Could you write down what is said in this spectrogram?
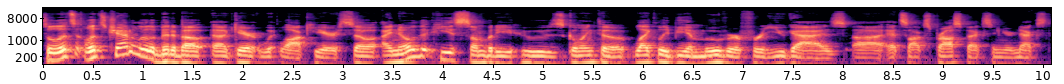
So let's let's chat a little bit about uh, Garrett Whitlock here. So I know that he's somebody who's going to likely be a mover for you guys uh, at Sox Prospects in your next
